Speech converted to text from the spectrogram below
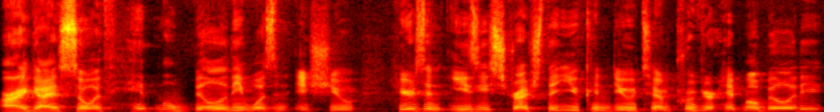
All right guys, so if hip mobility was an issue, here's an easy stretch that you can do to improve your hip mobility.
